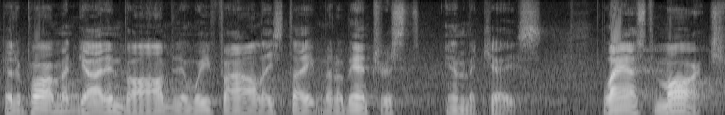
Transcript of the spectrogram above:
The department got involved and we filed a statement of interest in the case. Last March,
